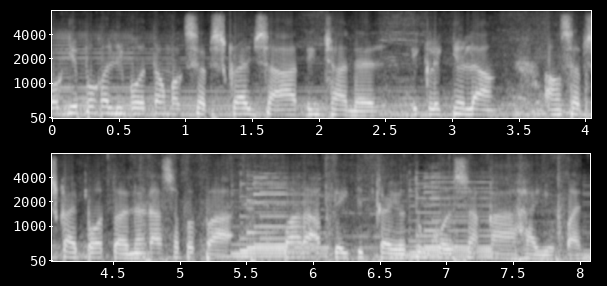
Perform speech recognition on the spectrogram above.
huwag niyo pong kalimutang mag-subscribe sa ating channel. I-click niyo lang ang subscribe button na nasa baba para updated kayo tungkol sa kahayupan.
